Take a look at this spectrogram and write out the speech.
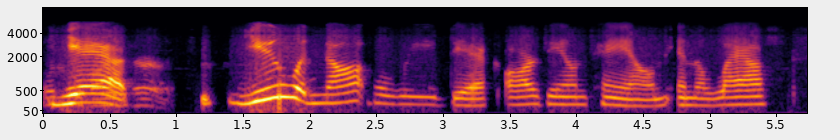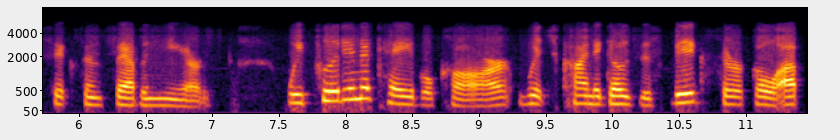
what's yes. The there? You would not believe, Dick, our downtown in the last six and seven years. We put in a cable car, which kind of goes this big circle up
